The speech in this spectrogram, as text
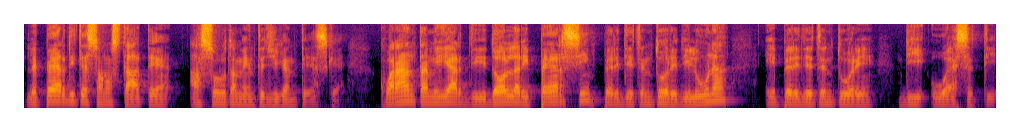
Le perdite sono state assolutamente gigantesche, 40 miliardi di dollari persi per i detentori di Luna e per i detentori di UST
